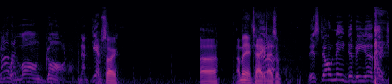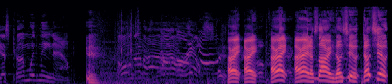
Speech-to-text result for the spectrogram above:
you were long gone. Now get I'm sorry. Uh, I'm going to antagonize him. This don't need to be ugly. Just come with me now. Hold them high or else. All right, all right, all right, all right. I'm sorry. Don't shoot. Don't shoot.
